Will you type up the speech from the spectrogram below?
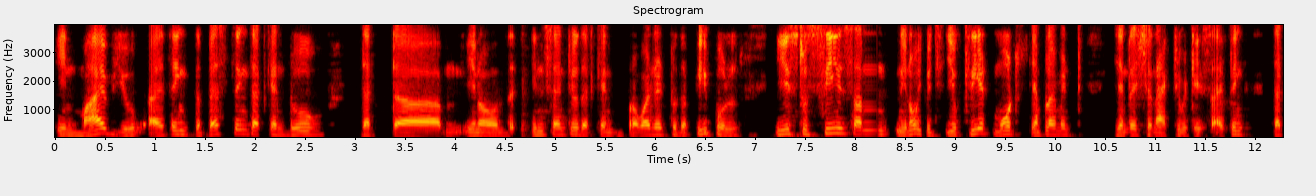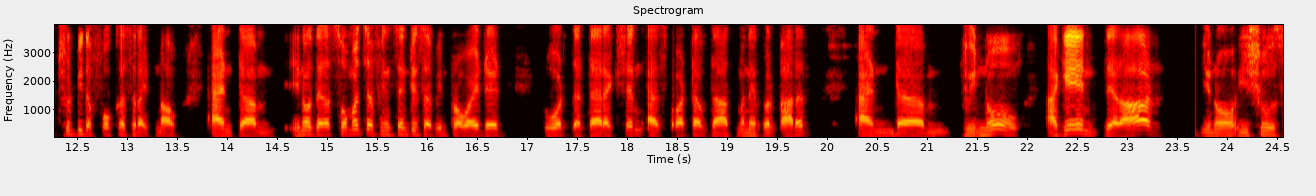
In my view, I think the best thing that can do that um, you know the incentive that can be provided to the people is to see some you know you create more employment generation activities. I think that should be the focus right now. And um, you know there are so much of incentives have been provided towards that direction as part of the atmanirbhar bharat. And um, we know again there are you know issues.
